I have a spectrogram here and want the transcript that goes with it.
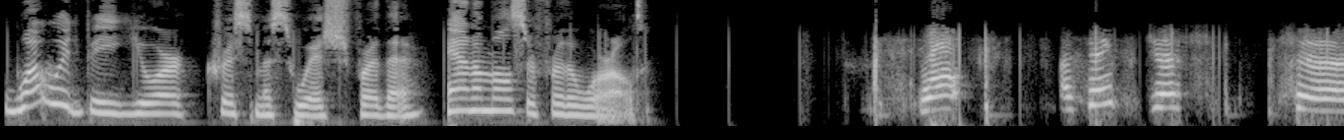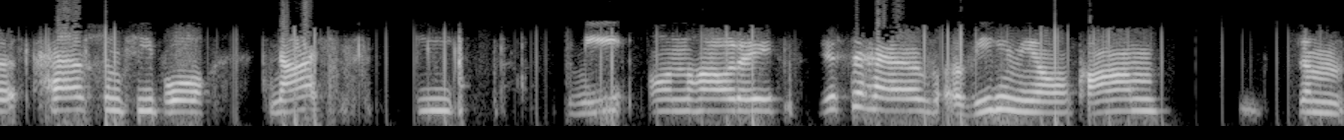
what would be your Christmas wish for the animals or for the world? Well, I think just to have some people not eat meat on the holiday, just to have a vegan meal, calm, some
